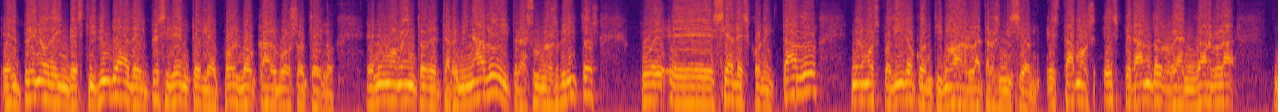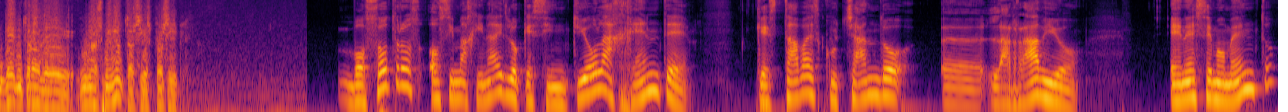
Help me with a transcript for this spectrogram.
el pleno de investidura del presidente Leopoldo Calvo Sotelo. En un momento determinado y tras unos gritos, pues, eh, se ha desconectado, no hemos podido continuar la transmisión. Estamos esperando reanudarla dentro de unos minutos, si es posible. ¿Vosotros os imagináis lo que sintió la gente que estaba escuchando eh, la radio en ese momento?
